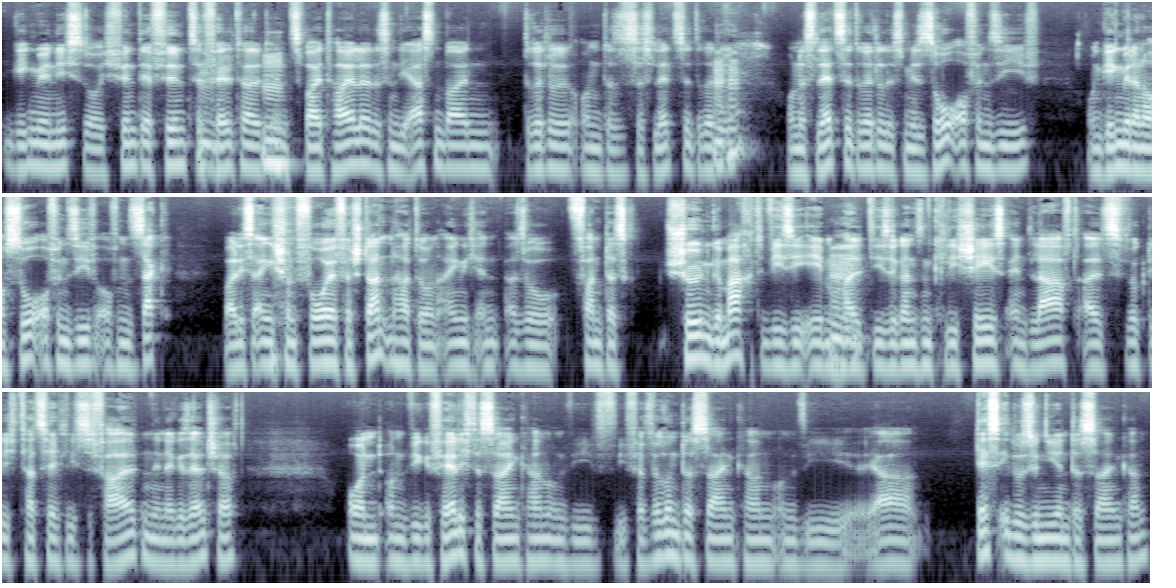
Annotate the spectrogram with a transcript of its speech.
ging mir nicht so. Ich finde, der Film zerfällt halt in zwei Teile. Das sind die ersten beiden Drittel und das ist das letzte Drittel. Und das letzte Drittel ist mir so offensiv und ging mir dann auch so offensiv auf den Sack, weil ich es eigentlich schon vorher verstanden hatte und eigentlich, ent- also fand das schön gemacht, wie sie eben Mhm. halt diese ganzen Klischees entlarvt als wirklich tatsächliches Verhalten in der Gesellschaft. Und, und wie gefährlich das sein kann und wie, wie verwirrend das sein kann und wie ja, desillusionierend das sein kann.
